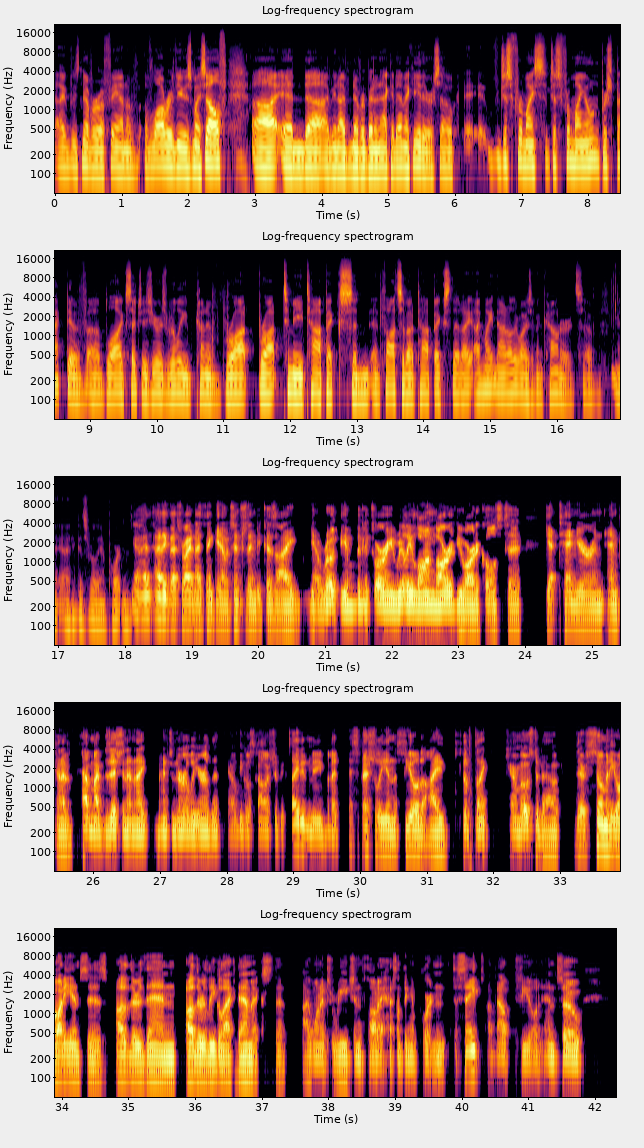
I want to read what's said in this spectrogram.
i was never a fan of, of law reviews myself uh, and uh, i mean i've never been an academic either. So uh, just from my just from my own perspective uh, blogs such as yours really kind of brought brought to me topics and, and thoughts about topics that I, I, might not otherwise have encountered. So I, think it's really important. Yeah I, I think that's right. And i think you know it's interesting because i you know wrote the obligatory really long law review articles to get tenure and, and kind of have my position. And I mentioned earlier that you know, legal scholarship excited me, but especially in the field I feel like care most about, there's so many audiences other than other legal academics that I wanted to reach and thought I had something important to say about the field. And so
